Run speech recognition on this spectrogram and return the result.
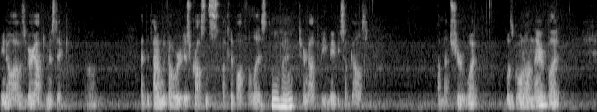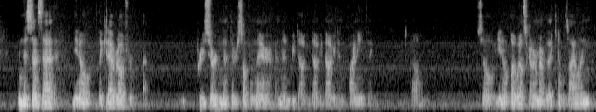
you know I was very optimistic. Um, at the time, we thought we were just crossing a tip off the list, Mhm. but it turned out to be maybe something else. I'm not sure what was going on there, but in the sense that you know the cadaver dogs were pretty certain that there was something there, and then we dug and dug and dug and didn't find anything. Um, so you know, but we also got to remember that Campbell's Island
